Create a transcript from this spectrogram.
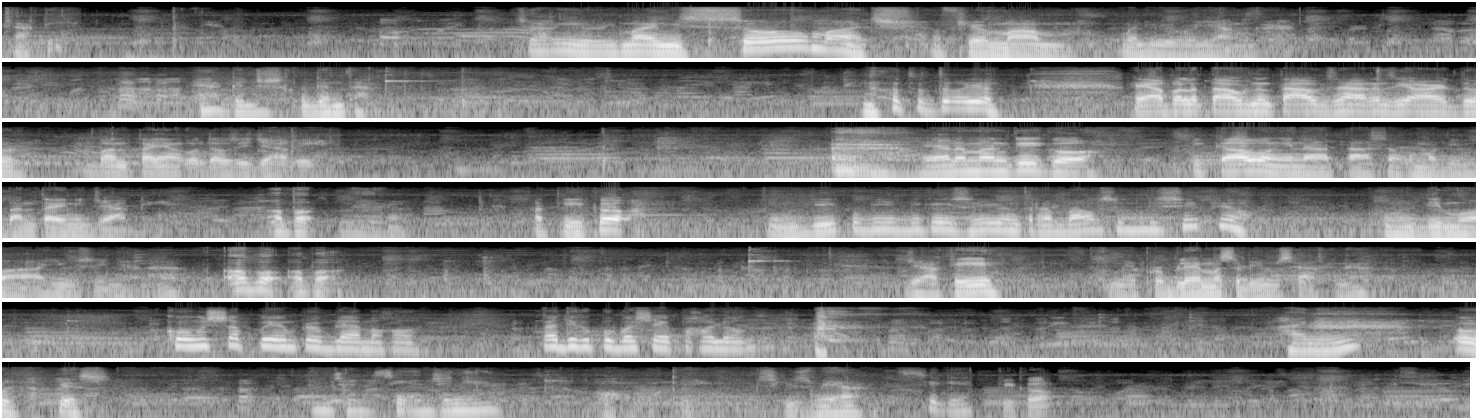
Jackie. Jackie, you remind me so much of your mom when we were younger. Ayan, ganyan siya kaganda. No, totoo yun. Kaya pala tawag ng tawag sa akin si Arthur. Bantayan ko daw si Jackie. Kaya naman, Kiko, ikaw ang inaatasan ko maging bantay ni Jackie. Opo, Mayor. At Kiko, hindi ko bibigay sa iyo yung trabaho sa munisipyo. Kung hindi mo aayusin yan, ha? Opo, opo. Jackie, kung may problema sabihin mo sa akin, ha? Kung siya po yung problema ko, pwede ko po ba siya ipakulong? Honey, Oh, yes. andyan na si engineer. Oh, okay. Excuse me, ha? Sige. Kiko?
